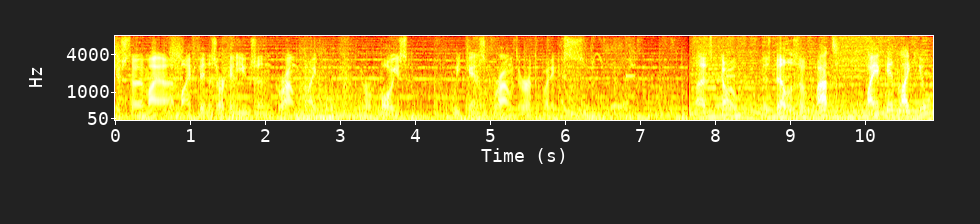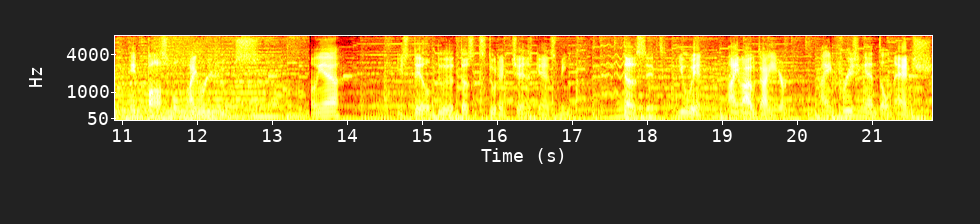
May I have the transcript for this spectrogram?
Just uh, my uh, my Venusaur can use a ground type move. Your poison weakens ground earthquakes. Let's go. This bell is over. What? By a kid like you? Impossible. I refuse. Oh yeah? You still do doesn't stand a chance against me. Does it? You win. I'm out of here. I'm freezing and on edge.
